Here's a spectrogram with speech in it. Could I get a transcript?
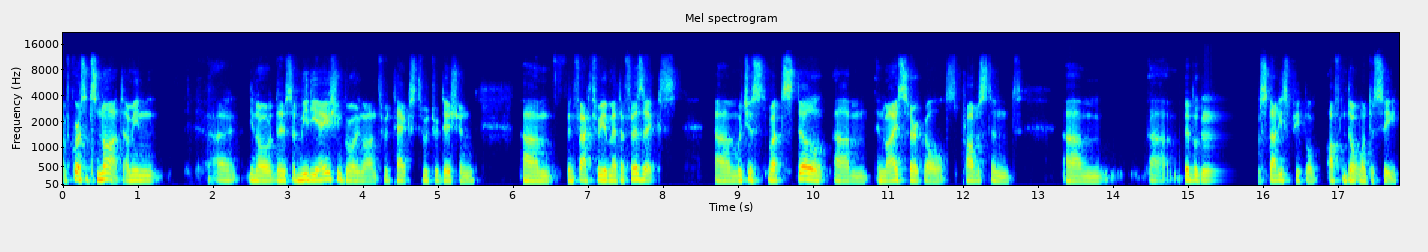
of course, it's not. I mean, uh, you know, there's a mediation going on through text, through tradition. Um, in fact, through metaphysics, um, which is what still um, in my circles, Protestant um, uh, biblical studies people often don't want to see.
